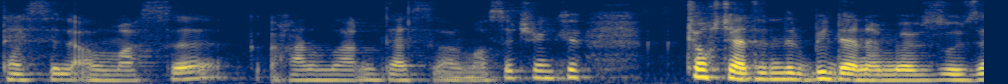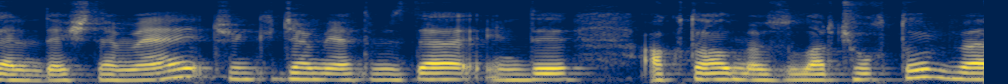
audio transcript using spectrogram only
təhsil alması, xanımların təhsil alması. Çünki Çox çətindir bir dənə mövzu üzərində işləmək, çünki cəmiyyətimizdə indi aktual mövzular çoxdur və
